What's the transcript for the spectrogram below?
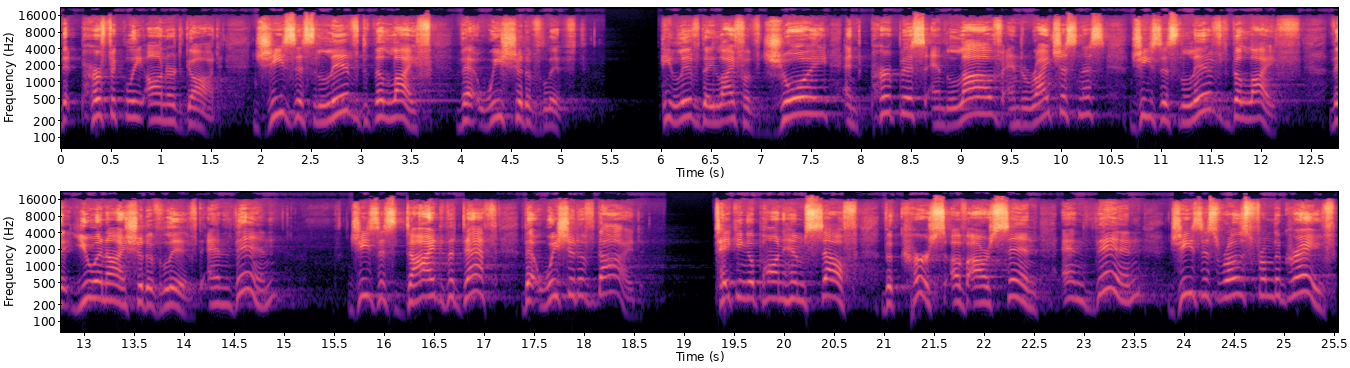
that perfectly honored God. Jesus lived the life that we should have lived. He lived a life of joy and purpose and love and righteousness. Jesus lived the life that you and I should have lived. And then Jesus died the death that we should have died, taking upon himself the curse of our sin. And then Jesus rose from the grave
